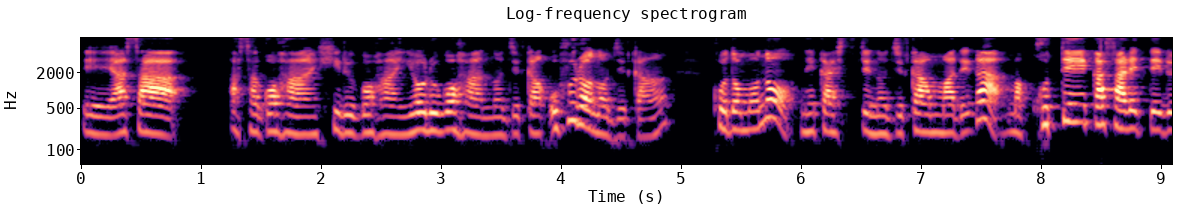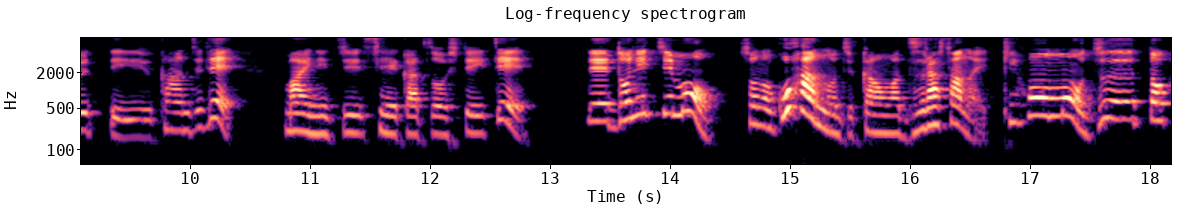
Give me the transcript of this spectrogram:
えー朝、朝ごはん、昼ごはん、夜ご飯の時間、お風呂の時間、子供の寝かしつけの時間までが、まあ、固定化されてるっていう感じで、毎日生活をしていて、で、土日も、そのご飯の時間はずらさない。基本もうずーっと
